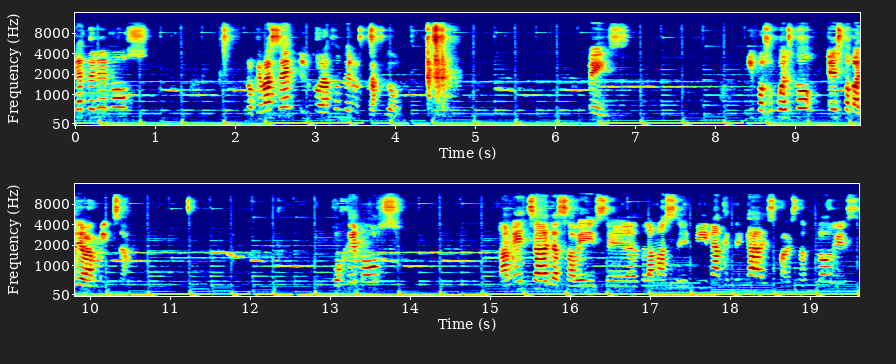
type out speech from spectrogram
Ya tenemos lo que va a ser el corazón de nuestra flor. ¿Veis? Y por supuesto, esto va a llevar mecha. Cogemos la mecha, ya sabéis, eh, de la más fina que tengáis para estas flores.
